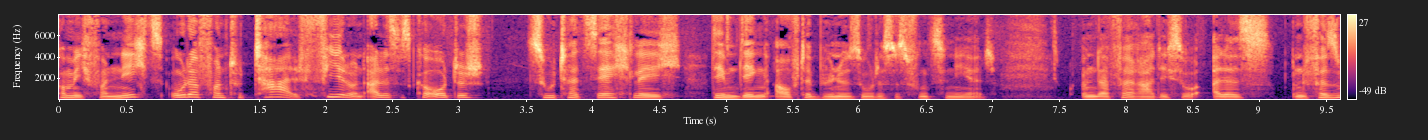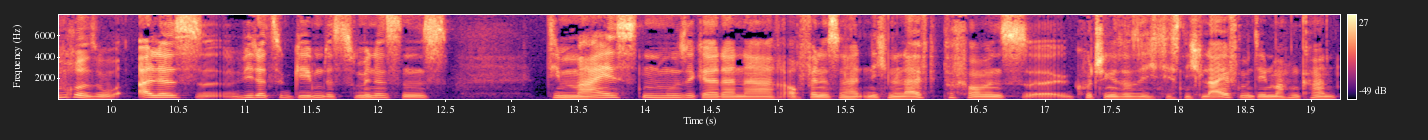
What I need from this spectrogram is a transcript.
komme ich von nichts oder von total viel und alles ist chaotisch zu tatsächlich dem Ding auf der Bühne so, dass es funktioniert. Und da verrate ich so alles und versuche so alles wiederzugeben, dass zumindestens die meisten Musiker danach, auch wenn es dann halt nicht eine Live-Performance-Coaching ist, also ich das nicht live mit denen machen kann,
